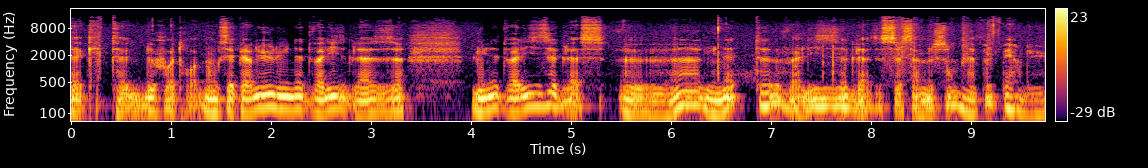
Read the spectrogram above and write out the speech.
tac, tac, 2 x 3. Donc, c'est perdu, lunettes, valise, glace. Lunettes, valise, glace. Euh, lunettes, valise, glace. Ça, me semble un peu perdu.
